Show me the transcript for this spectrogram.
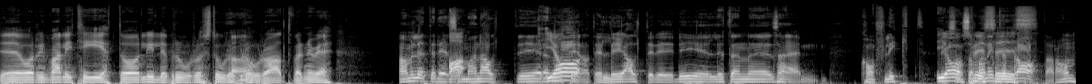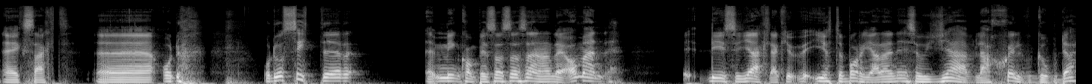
eh, och rivalitet och lillebror och storebror och allt vad det nu är. Ja men lite det Ja. som man alltid relaterar Ja. till. Det är alltid det. Det är en liten eh, så här konflikt. Ja, Liksom, som man inte pratar om. Exakt. Eh, och, då, och då sitter eh, min kompis och så säger han det. Ja men Det är så jäkla kul. Göteborgare ni är så jävla självgoda.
